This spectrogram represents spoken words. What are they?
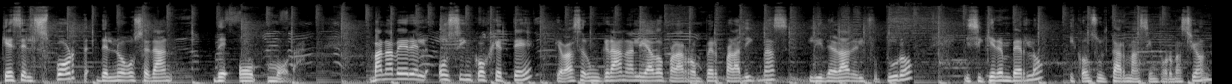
que es el Sport del nuevo sedán de O Moda. Van a ver el O5 GT, que va a ser un gran aliado para romper paradigmas, liderar el futuro. Y si quieren verlo y consultar más información,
